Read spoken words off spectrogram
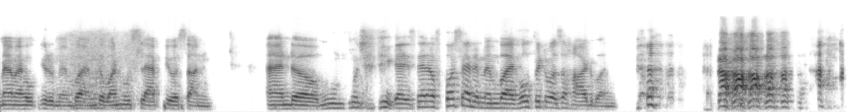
ma'am I hope you remember I am the one who slapped your son uh, मुझे देखा said of course I remember I hope it was a hard one.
